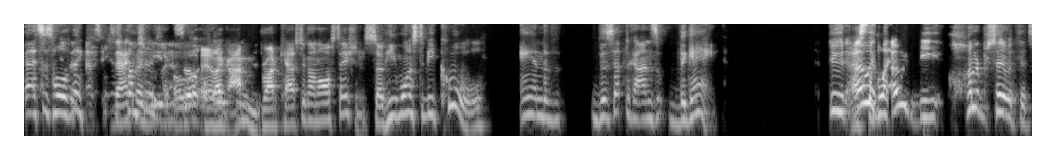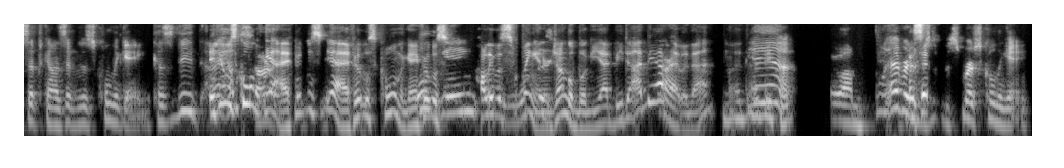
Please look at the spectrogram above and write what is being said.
That's his whole thing. That's exactly like, oh, like, I'm broadcasting on all stations. So he wants to be cool and the Decepticons the gang. Dude, That's I would I would be 100 percent with the Decepticons if it was cool in the gang. Because dude, if I, it was I'm cool, sorry. yeah, if it was yeah, if it was cool in the game, cool if it was gang, Hollywood swinging or Jungle Boogie, I'd be I'd be all right with that. I'd, yeah, cool. um, whatever. So, Smirch cool in the gang.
